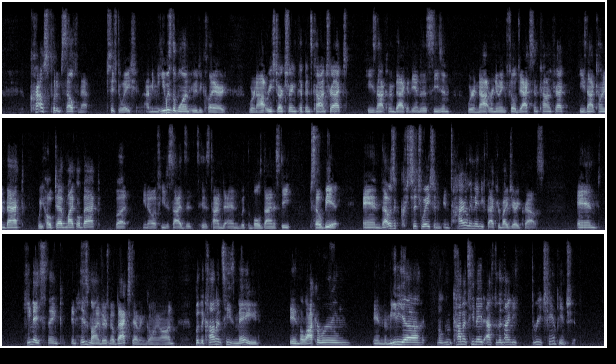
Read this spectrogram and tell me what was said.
Krause put himself in that situation. I mean, he was the one who declared, "We're not restructuring Pippen's contract. He's not coming back at the end of this season. We're not renewing Phil Jackson's contract. He's not coming back. We hope to have Michael back, but you know, if he decides it's his time to end with the Bulls dynasty, so be it." And that was a situation entirely manufactured by Jerry Krause. And he may think in his mind there's no backstabbing going on, but the comments he's made in the locker room, in the media, the comments he made after the 93 championship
